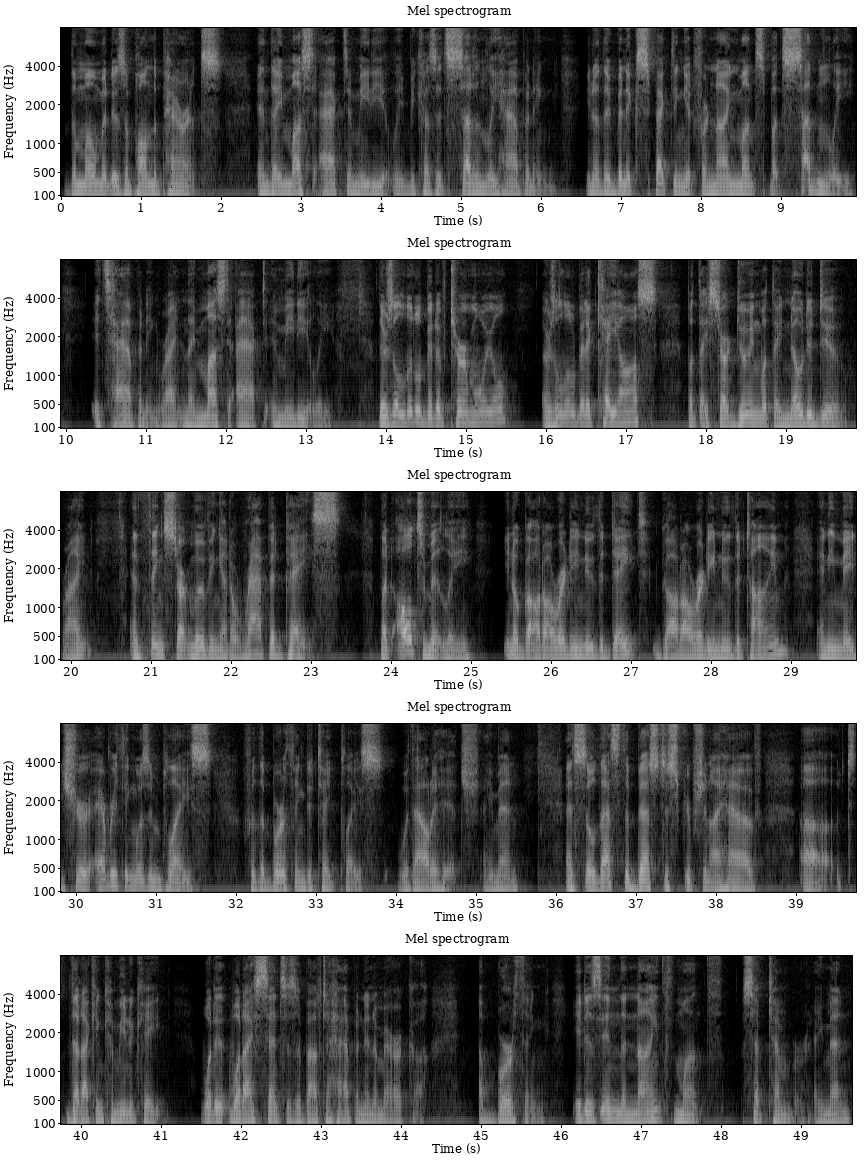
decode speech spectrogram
the moment is upon the parents and they must act immediately because it's suddenly happening. You know, they've been expecting it for nine months, but suddenly it's happening, right? And they must act immediately. There's a little bit of turmoil, there's a little bit of chaos, but they start doing what they know to do, right? And things start moving at a rapid pace. But ultimately, you know, God already knew the date, God already knew the time, and He made sure everything was in place for the birthing to take place without a hitch. Amen. And so that's the best description I have uh, t- that I can communicate what it, what I sense is about to happen in America, a birthing. It is in the ninth month, September. Amen.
